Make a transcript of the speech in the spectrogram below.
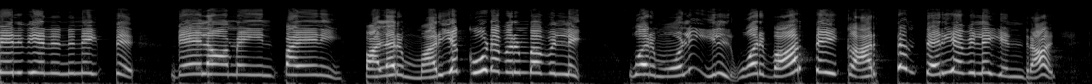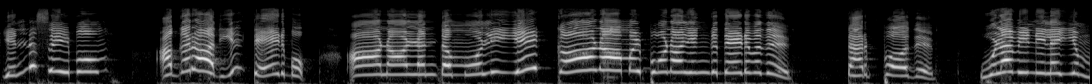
பெரிது என நினைத்து வேளாண்மையின் பயணி பலரும் அறியக்கூட விரும்பவில்லை ஒரு மொழியில் ஒரு வார்த்தைக்கு அர்த்தம் தெரியவில்லை என்றால் என்ன செய்வோம்? அகராதியில் தேடுவோம். ஆனால் அந்த மொழியே காணாமல் போனால் எங்கு தேடுவது? தற்போது உளவி நிலையும்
